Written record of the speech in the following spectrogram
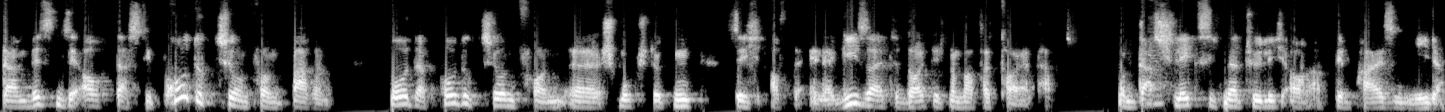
dann wissen Sie auch, dass die Produktion von Barren oder Produktion von äh, Schmuckstücken sich auf der Energieseite deutlich nochmal verteuert hat. Und das schlägt sich natürlich auch auf den Preisen nieder.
